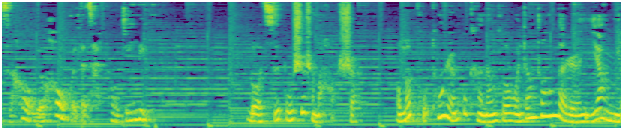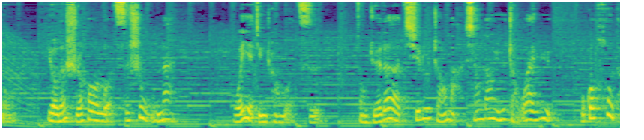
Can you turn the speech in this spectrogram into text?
辞后又后悔的惨痛经历。裸辞不是什么好事儿，我们普通人不可能和文章中的人一样牛。有的时候裸辞是无奈，我也经常裸辞，总觉得骑驴找马相当于找外遇，不够厚道。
